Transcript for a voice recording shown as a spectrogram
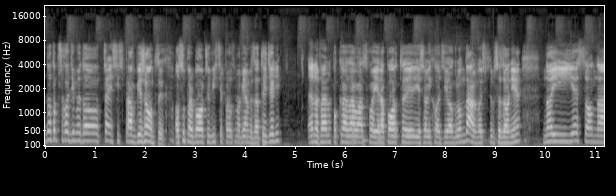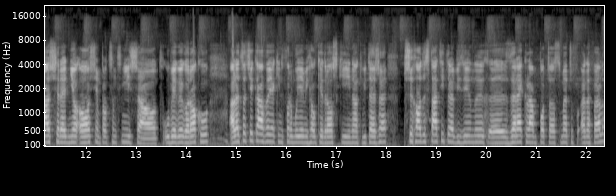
no to przechodzimy do części spraw bieżących. O Super Bowl oczywiście porozmawiamy za tydzień. NFL pokazała swoje raporty, jeżeli chodzi o oglądalność w tym sezonie. No i jest ona średnio o 8% niższa od ubiegłego roku. Ale co ciekawe, jak informuje Michał Kiedrowski na Twitterze, przychody stacji telewizyjnych e, z reklam podczas meczów NFL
